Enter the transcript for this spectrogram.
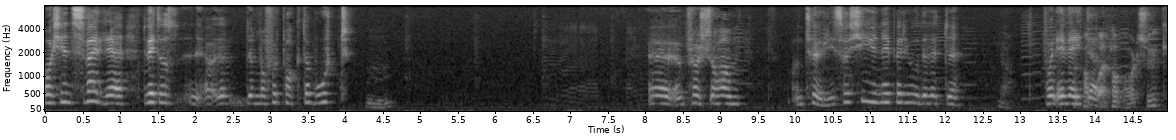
var ikke en Sverre Du vet, altså, de var forpakta bort. Mm. Uh, først så han han Tørris har kyene i periode, vet du. Ja. For jeg vet pappa, pappa ble syk.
